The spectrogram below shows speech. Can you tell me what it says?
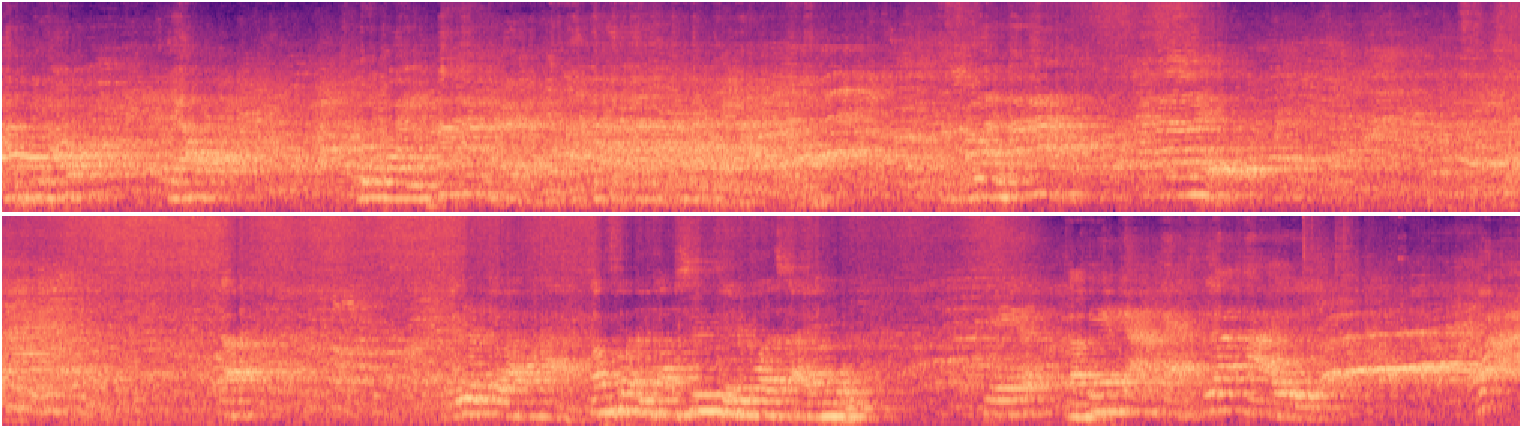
อะเดี๋ยวเดี๋ยวมึงไวมากไวมากไปเลยครับแนะนำตัว ค่ะครับสวัสดีครับชื่อเควินวรชัยครับผมเชฟเชฟอยากแกะเสื้อไทยว้าย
